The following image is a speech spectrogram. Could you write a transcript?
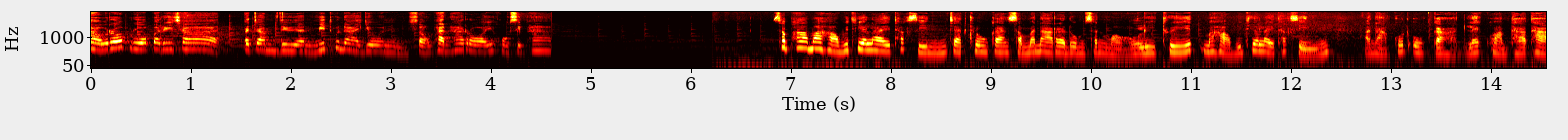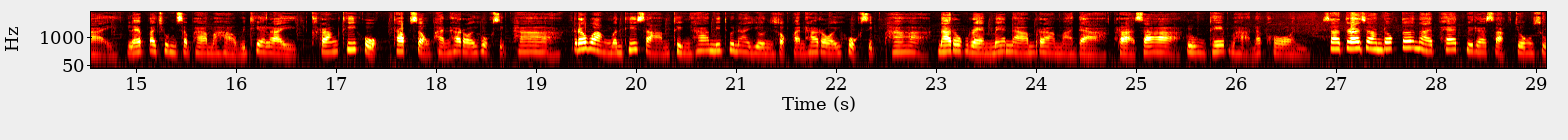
ข่าวรอบรั้วปริชาติ ประจำเดือนมิถุนายน 2565 สภามหาวิทยาลัยทักษิณจัดโครงการสัมมนาระดมสมองรีทรีตมหาวิทยาลัยทักษิณ อนาคตโอกาสและความท้าทาย และประชุมสภามหาวิทยาลัย ครั้งที่ 6 ทับ 2565 ระหว่างวันที่ 3 ถึง 5 มิถุนายน 2565 ณ โรงแรมแม่น้ำรามาดาพลาซากรุงเทพมหานคร ศาสตราจารย์ดรนายแพทย์วิรศักดิ์จงสุ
